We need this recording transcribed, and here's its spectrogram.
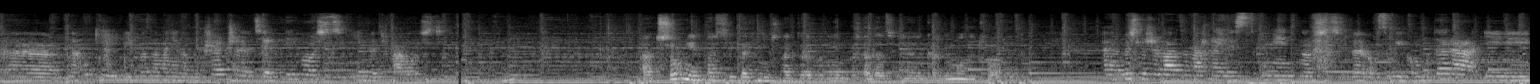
e, nauki i poznawania nowych rzeczy, cierpliwość i wytrwałość. A trzy umiejętności techniczne, które powinien posiadać e, każdy młody człowiek? Myślę, że bardzo ważna jest umiejętność obsługi komputera i,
